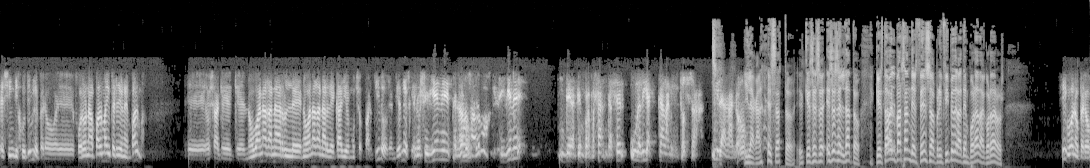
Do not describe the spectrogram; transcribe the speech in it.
es indiscutible, pero eh, fueron a Palma y perdieron en Palma. Eh, o sea que, que no van a ganarle, no van a ganar de calle en muchos partidos, ¿entiendes? Que pero si viene, perdón, sabemos. si viene de la temporada pasada de hacer una liga calamitosa y la ganó. Y la ganó, exacto. Es que ese, ese es el dato. Que estaba el Barça en descenso al principio de la temporada, acordaros. Sí, bueno, pero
